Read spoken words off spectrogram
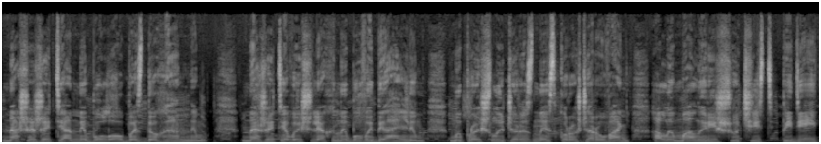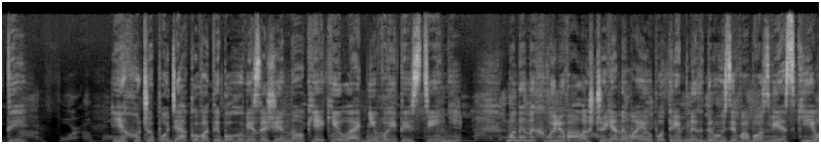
Наше життя не було бездоганним. Наш життєвий шлях не був ідеальним. Ми пройшли через низку розчарувань, але мали рішучість підійти. Я хочу подякувати Богові за жінок, які ладні вийти з тіні. Мене не хвилювало, що я не маю потрібних друзів або зв'язків.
